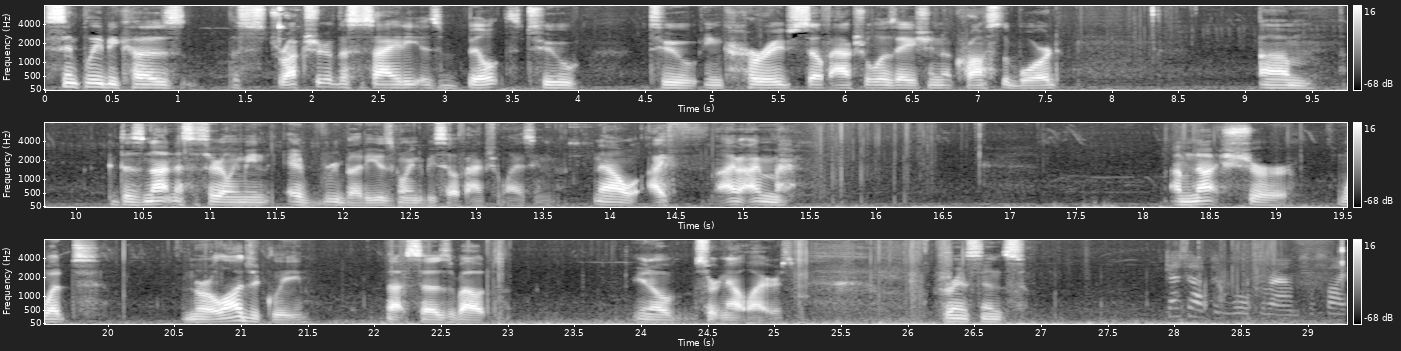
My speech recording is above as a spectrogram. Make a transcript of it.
simply because the structure of the society is built to to encourage self-actualization across the board. Um, does not necessarily mean everybody is going to be self-actualizing. Now, I, I I'm, I'm not sure what neurologically that says about you know certain outliers. For instance, Get up and walk around for five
